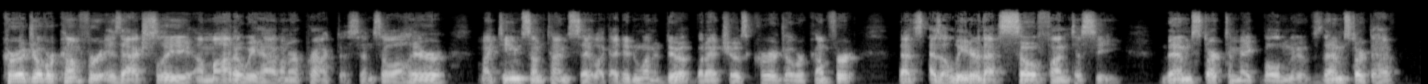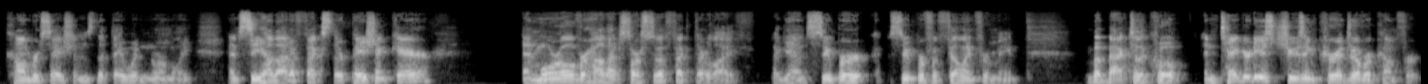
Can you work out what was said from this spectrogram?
Courage over comfort is actually a motto we have in our practice, and so I'll hear my team sometimes say like I didn't want to do it, but I chose courage over comfort. That's as a leader, that's so fun to see them start to make bold moves, them start to have conversations that they wouldn't normally and see how that affects their patient care and moreover how that starts to affect their life. Again super super fulfilling for me. But back to the quote integrity is choosing courage over comfort.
